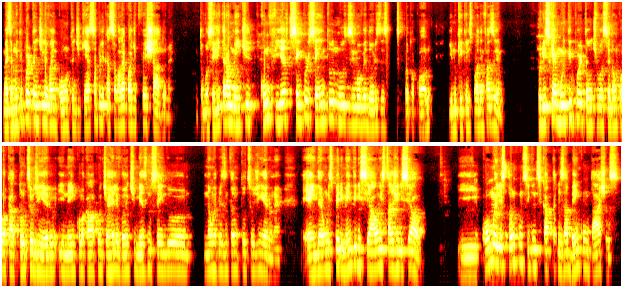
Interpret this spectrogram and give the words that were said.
mas é muito importante levar em conta de que essa aplicação ela é código fechado, né? Então você literalmente confia 100% nos desenvolvedores desse protocolo e no que, que eles podem fazer. Por isso que é muito importante você não colocar todo o seu dinheiro e nem colocar uma quantia relevante, mesmo sendo não representando todo o seu dinheiro, né? É, ainda é um experimento inicial, um estágio inicial. E como eles estão conseguindo se capitalizar bem com taxas,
